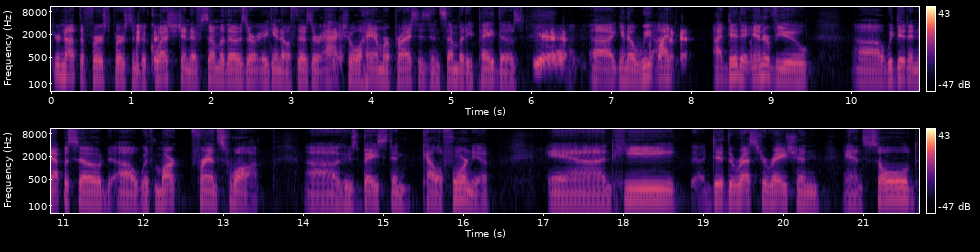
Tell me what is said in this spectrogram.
You're not the first person to question if some of those are, you know, if those are actual hammer prices and somebody paid those. Yeah. Uh, you know, we I, I did an interview. Uh, we did an episode uh, with Mark Francois, uh, who's based in California, and he uh, did the restoration and sold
